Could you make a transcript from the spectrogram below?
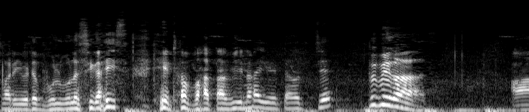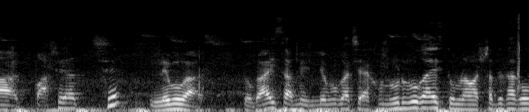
সরি এটা ভুল বলেছি গাইস এটা বাতাবি নয়, এটা হচ্ছে পেঁপে গাছ। আর পাশে আছে লেবু গাছ। তো গাইস আমি লেবু গাছে এখন উঠবো গাইস তোমরা আমার সাথে থাকো।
